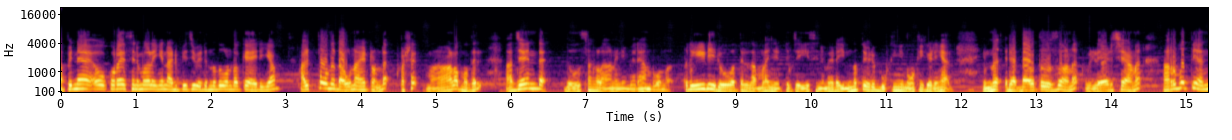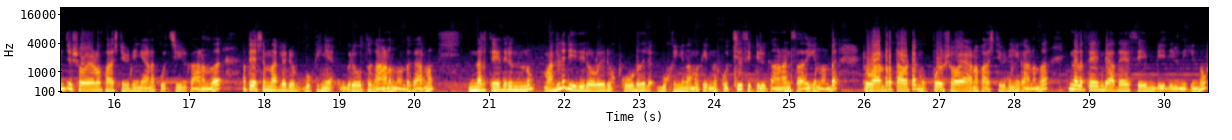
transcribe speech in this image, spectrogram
പിന്നെ കുറേ സിനിമകൾ ഇങ്ങനെ അടുപ്പിച്ച് വരുന്നത് കൊണ്ടൊക്കെ ആയിരിക്കാം. അല്പം ഒന്ന് ഡൗൺ ആയിട്ടുണ്ട്. പക്ഷേ നാളെ മുതൽ അജയന്റെ ദിവസങ്ങളാണ് ഇനി വരാൻ പോകുന്നത്. ത്രീ ഡി രൂപത്തിൽ നമ്മളെ ഞെട്ടിച്ച ഈ സിനിമയുടെ ഇന്നത്തെ ഒരു ബുക്കിംഗ് നോക്കിക്കഴിഞ്ഞാൽ ഇന്ന് രണ്ടാമത്തെ ദിവസമാണ് വെള്ളിയാഴ്ചയാണ്. അറുപത്തി അഞ്ച് ഷോയോളം ഫാസ്റ്റ് ഫീഡിംഗ് ആണ് കൊച്ചിയിൽ കാണുന്നത്. അത്യാവശ്യം നല്ലൊരു ബുക്കിംഗ് ഗ്രോത്ത് കാണുന്നുണ്ട്. കാരണം ഇന്നലത്തേതിൽ നിന്നും നല്ല രീതിയിലുള്ള ഒരു കൂടുതൽ ബുക്കിംഗ് നമുക്ക് ഇന്ന് കൊച്ചി സിറ്റിയിൽ കാണാൻ സാധിക്കുന്നുണ്ട്. ട്രിവാൻഡ്രത്താവട്ടെ മുപ്പത് ഷോയാണ് ഫാസ്റ്റ് ഫീഡിംഗ് കാണുന്നത്. ഇന്നലത്തേതിന്റെ അതേ സെയിം രീതിയിൽ നിൽക്കുന്നു.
